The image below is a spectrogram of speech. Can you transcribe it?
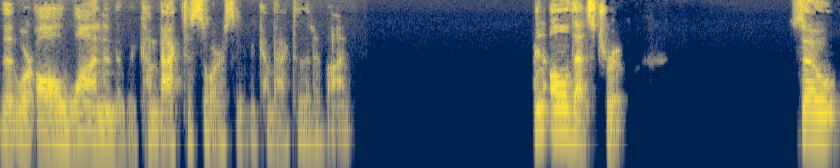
that we're all one and that we come back to source and we come back to the divine. And all that's true. So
